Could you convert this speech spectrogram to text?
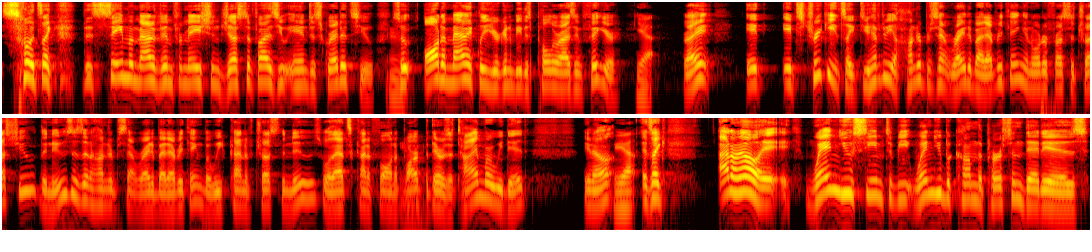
So it's like the same amount of information justifies you and discredits you. So mm. automatically you're going to be this polarizing figure, yeah. right? It it's tricky. It's like do you have to be 100% right about everything in order for us to trust you? The news isn't 100% right about everything, but we kind of trust the news. Well, that's kind of falling apart, but there was a time where we did. You know? Yeah. It's like I don't know, it, when you seem to be when you become the person that is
